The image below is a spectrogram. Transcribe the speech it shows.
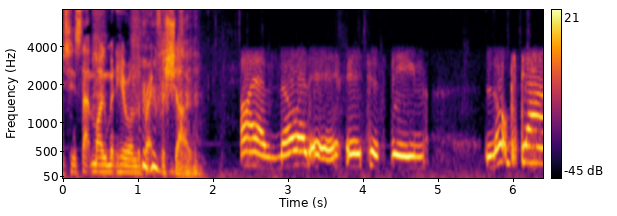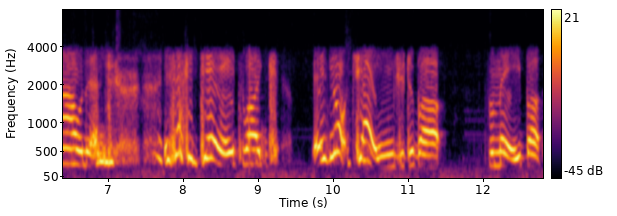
since that moment here on The Breakfast Show? I have no idea. It has been locked down and it's like a. It's like, it's not changed, but for me, but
